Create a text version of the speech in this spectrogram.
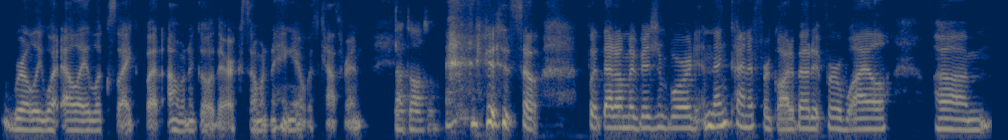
really what LA looks like, but I want to go there because I want to hang out with Catherine. That's awesome. so put that on my vision board and then kind of forgot about it for a while. Um,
